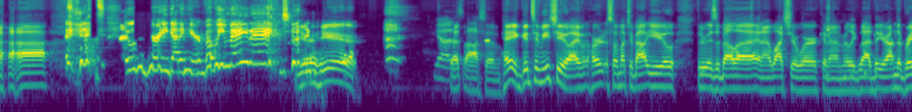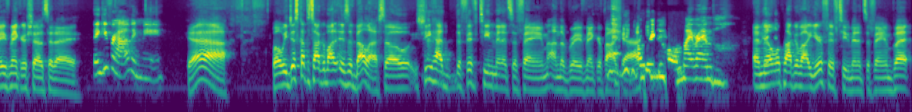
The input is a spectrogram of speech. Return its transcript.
It was a journey getting here but we made it. You're here Yes. That's awesome. Hey, good to meet you. I've heard so much about you through Izabella and I watch your work and I'm really glad that you're on the Brave Maker show today. Thank you for having me. Yeah. Well, we just got to talk about Izabella. So she had the 15 minutes of fame on the Brave Maker podcast. my ramble, my ramble. And then we'll talk about your 15 minutes of fame. But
